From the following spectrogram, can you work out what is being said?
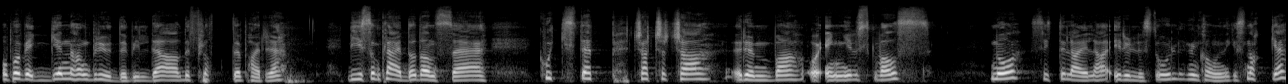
Og på veggen hang brudebildet av det flotte paret. De som pleide å danse Quickstep, cha-cha-cha, rumba og engelsk vals. Nå sitter Laila i rullestol. Hun kan ikke snakke,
